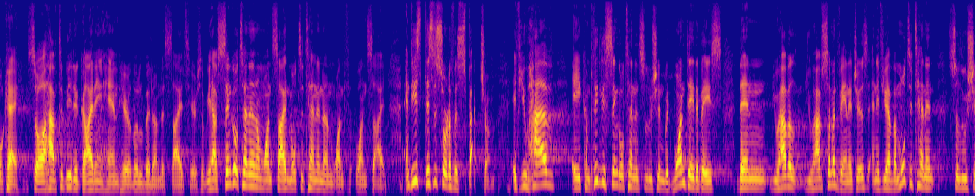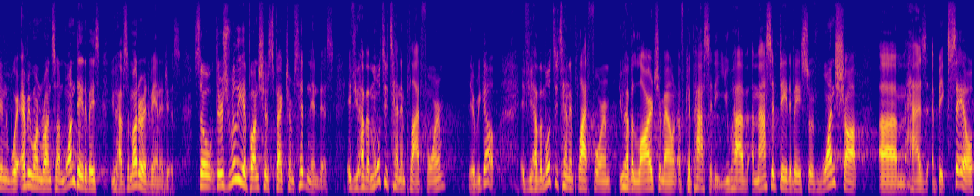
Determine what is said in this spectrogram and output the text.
Okay, so I'll have to be the guiding hand here a little bit on the sides here. So we have single tenant on one side, multi-tenant on one, one side. And these, this is sort of a spectrum. If you have a completely single tenant solution with one database, then you have, a, you have some advantages. And if you have a multi-tenant solution where everyone runs on one database, you have some other advantages. So there's really a bunch of spectrums hidden in this. If you have a multi-tenant platform, there we go. If you have a multi-tenant platform, you have a large amount of capacity. You have a massive database, so if one shop um, has a big sale,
